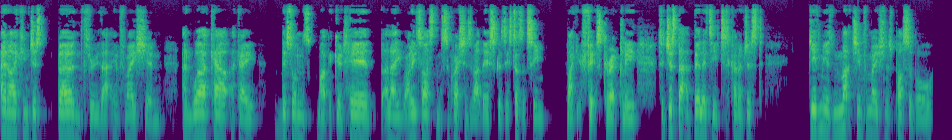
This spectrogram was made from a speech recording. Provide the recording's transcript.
and i can just burn through that information and work out okay this one's might be good here but I, I need to ask them some questions about this because this doesn't seem like it fits correctly. So just that ability to kind of just give me as much information as possible.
